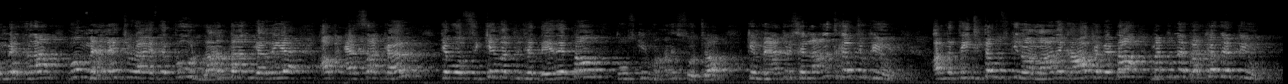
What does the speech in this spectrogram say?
گمے تھے نا، وہ میں نے چڑھائے تھے۔ تو لان تان کر رہی ہے۔ اب ایسا کر کہ وہ سکے میں تجھے دے دیتا ہوں۔ تو اس کی ماں نے سوچا کہ میں تو اسے لانت کر چکی ہوں۔ اور نتیجتا اس کی ماں نے کہا کہ بیٹا، میں تمہیں برکت دیتی ہوں۔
